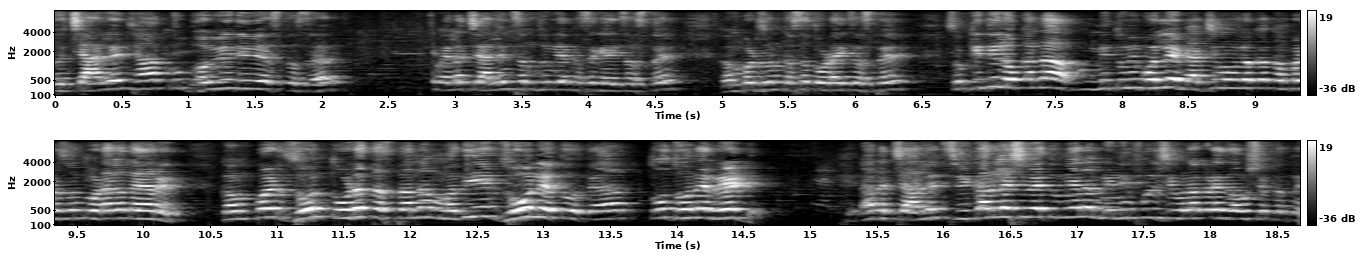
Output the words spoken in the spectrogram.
सर चॅलेंज हा खूप भव्य दिव्य असतो सर. पहिला चॅलेंज समजून घ्या कसं घ्यायचं असतंय. कम्फर्ट झोन कसं तोडायचं असतंय. सो किती लोकांना मी तुम्ही बोलले मॅक्झिमम लोक कम्फर्ट झोन तोडायला तयार आहेत. कम्फर्ट झोन तोडत असताना मध्ये एक झोन येतो त्या तो झोन आहे रेड चॅलेंज स्वीकारल्याशिवाय तुम्ही ना मिनिंगफुल जीवनाकडे जाऊ शकत नाही.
